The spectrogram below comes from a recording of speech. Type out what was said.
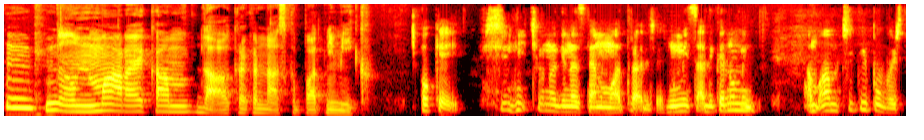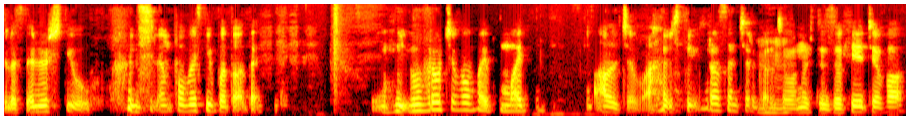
Mm, În mare, cam, da, cred că n-a scăpat nimic. Ok, și niciunul din astea nu mă atrage. Nu mi s- adică nu mi... Am, am citit poveștile astea, eu știu. Și le-am povestit pe toate. Eu vreau ceva mai, mai altceva, știi? Vreau să încerc Mhm. altceva, nu știu, să fie ceva...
